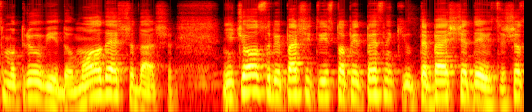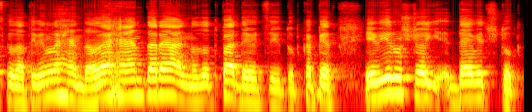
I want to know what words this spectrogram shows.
смотрю відео. Молодець, що далі. Нічого собі, перший твій 100 підписників тебе ще дивиться. Що сказати? Він легенда. Легенда реально, дотепер дивиться Ютуб. Капець. Я вірю, що 9 штук.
